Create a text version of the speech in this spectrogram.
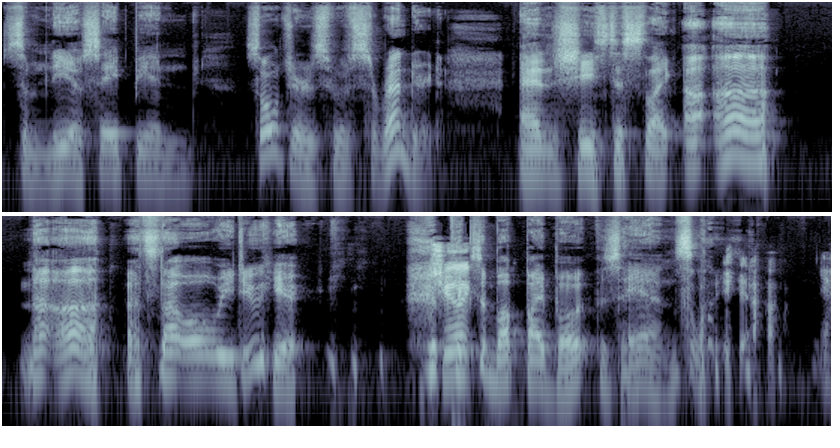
some Neo Sapien soldiers who have surrendered. And she's just like, uh uh-uh, uh, that's not what we do here. She, Picks him up by both his hands. Yeah. Yeah.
